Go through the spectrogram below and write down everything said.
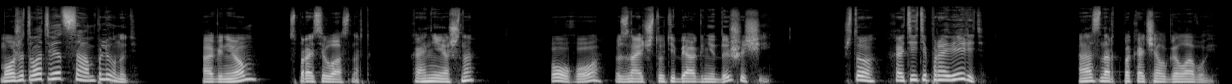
Может в ответ сам плюнуть». «Огнем?» — спросил Аснард. «Конечно». «Ого, значит, у тебя огнедышащий?» «Что, хотите проверить?» Аснард покачал головой.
